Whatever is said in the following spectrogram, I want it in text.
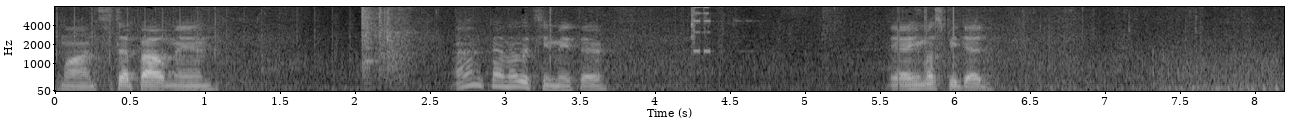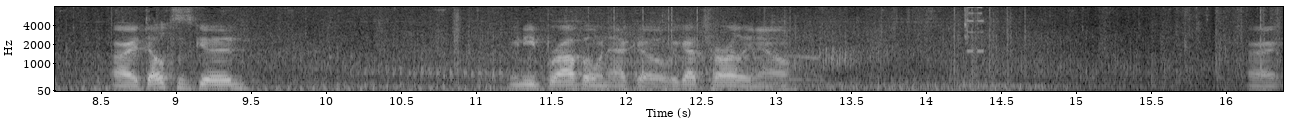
Come on, step out, man. Ah, got another teammate there. Yeah, he must be dead. Alright, Delta's good. We need Bravo and Echo. We got Charlie now. Alright,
